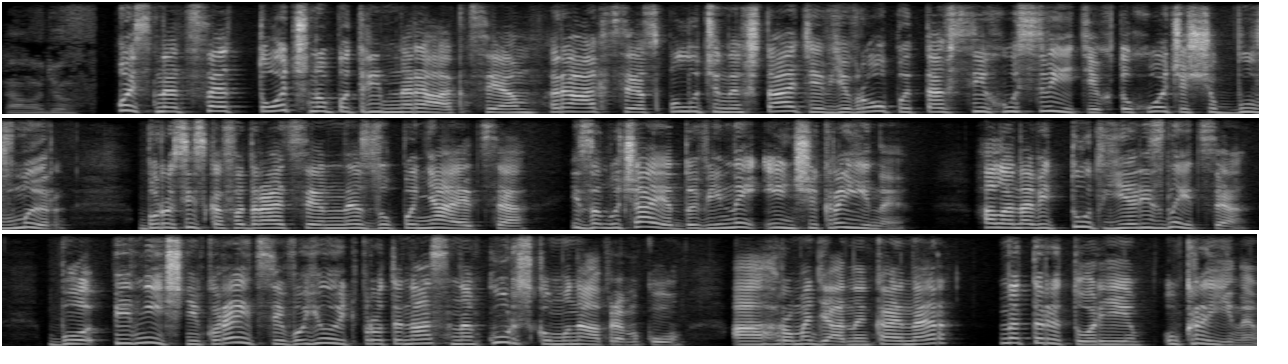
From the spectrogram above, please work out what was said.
然后就 Ось на це точно потрібна реакція. Реакція Сполучених Штатів, Європи та всіх у світі, хто хоче, щоб був мир. Бо Російська Федерація не зупиняється і залучає до війни інші країни. Але навіть тут є різниця, бо північні корейці воюють проти нас на Курському напрямку, а громадяни КНР на території України.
